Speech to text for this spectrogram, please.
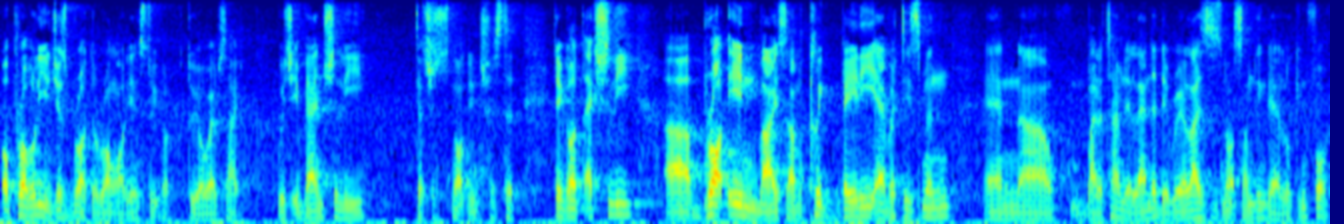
or probably you just brought the wrong audience to your to your website which eventually they're just not interested. They got actually uh, brought in by some clickbaity advertisement, and uh, by the time they landed, they realized it's not something they're looking for.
